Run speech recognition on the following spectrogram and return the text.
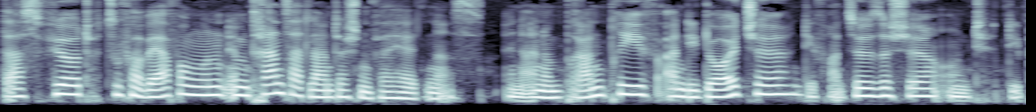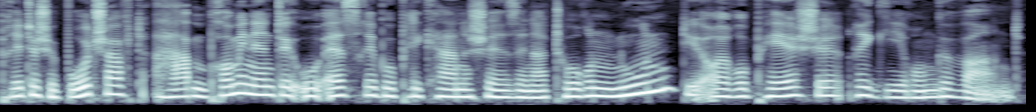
Das führt zu Verwerfungen im transatlantischen Verhältnis. In einem Brandbrief an die deutsche, die französische und die britische Botschaft haben prominente US-republikanische Senatoren nun die europäische Regierung gewarnt,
